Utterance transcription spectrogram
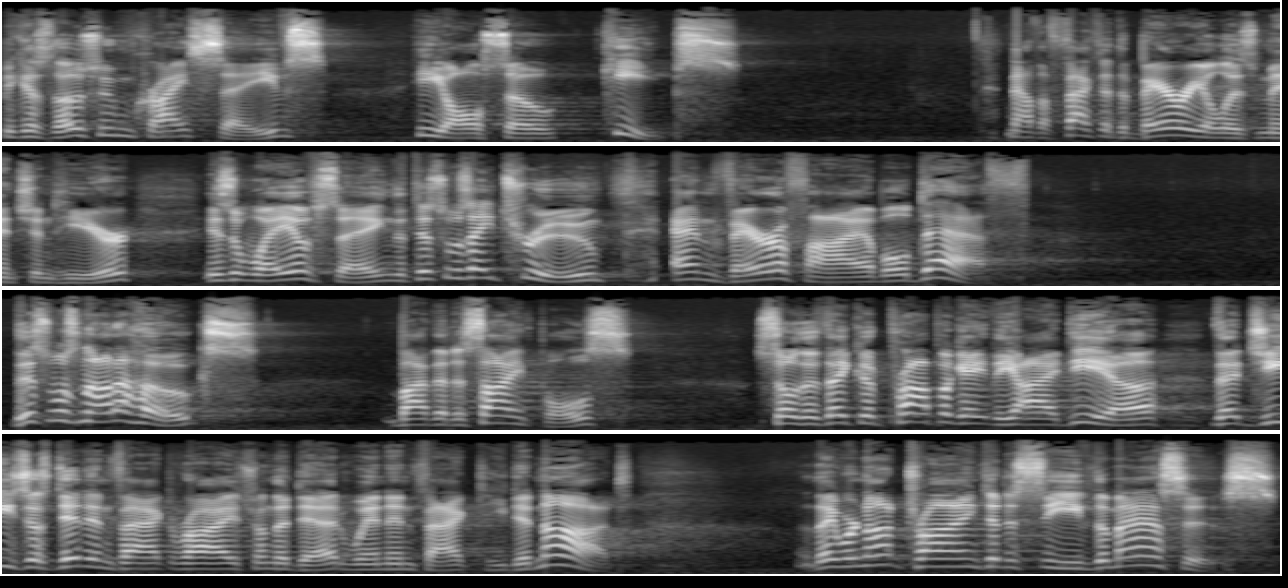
Because those whom Christ saves, he also keeps. Now, the fact that the burial is mentioned here is a way of saying that this was a true and verifiable death. This was not a hoax by the disciples so that they could propagate the idea that Jesus did, in fact, rise from the dead when, in fact, he did not. They were not trying to deceive the masses.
